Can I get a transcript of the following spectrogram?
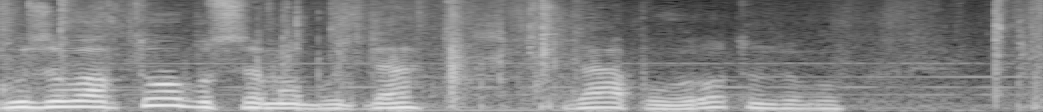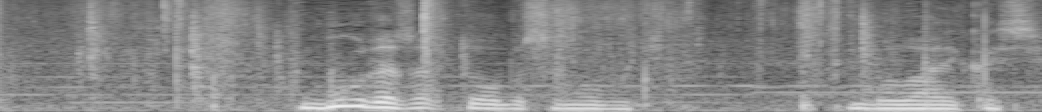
Кузова автобуса, мабуть, да? Да, поворотом був. Буда з автобуса, мабуть, була якась.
